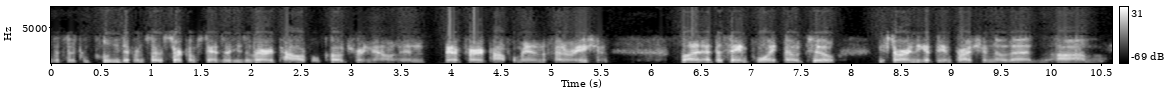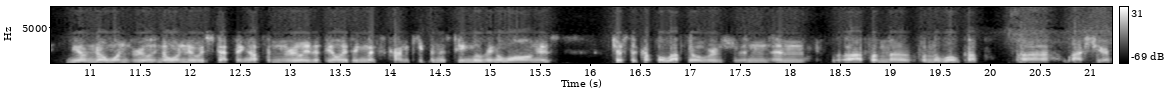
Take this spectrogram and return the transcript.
that's a completely different set of circumstances. He's a very powerful coach right now and very, very powerful man in the federation. But at the same point, though, too, you're starting to get the impression, though, that um, you know no one's really, no one new is stepping up, and really that the only thing that's kind of keeping this team moving along is just a couple leftovers and and uh, from the from the World Cup uh, last year.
